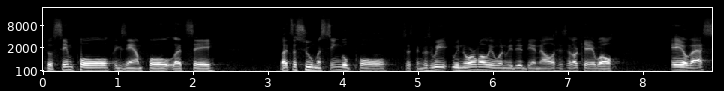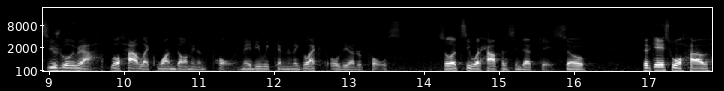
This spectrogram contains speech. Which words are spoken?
So simple example, let's say, let's assume a single pole system. Because we, we normally, when we did the analysis, said, OK, well, A of S, usually we ha will have like one dominant pole. And maybe we can neglect all the other poles. So let's see what happens in that case. So that case will have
